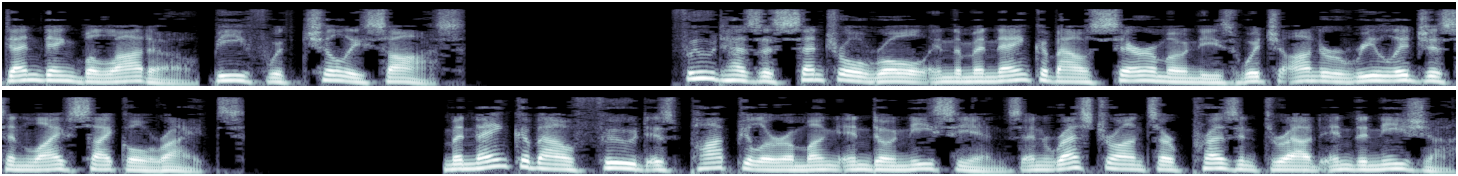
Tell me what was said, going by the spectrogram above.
dendeng balado beef with chili sauce. Food has a central role in the Minangkabau ceremonies which honor religious and life cycle rites. Minangkabau food is popular among Indonesians and restaurants are present throughout Indonesia.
